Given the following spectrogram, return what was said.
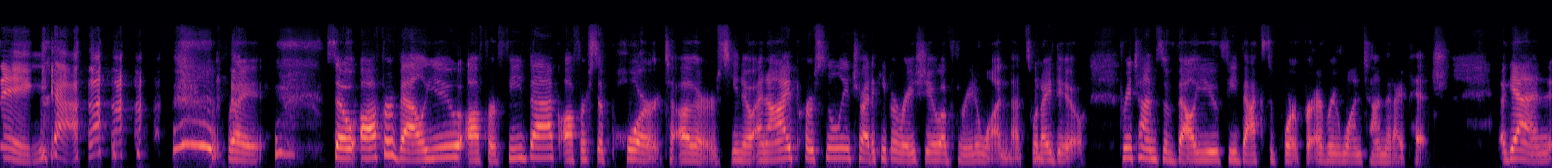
thing." Yeah. Right. So offer value, offer feedback, offer support to others, you know, and I personally try to keep a ratio of three to one. That's what I do. Three times of value, feedback, support for every one time that I pitch. Again,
